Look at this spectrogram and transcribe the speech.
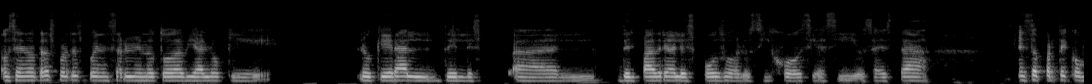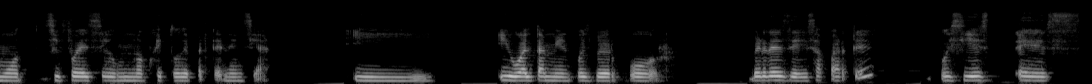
o sea, en otras partes pueden estar viviendo todavía lo que lo que era el, del del padre al esposo, a los hijos y así, o sea, esta esta parte como si fuese un objeto de pertenencia. Y igual también pues ver por ver desde esa parte, pues sí es, es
